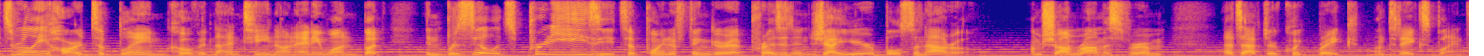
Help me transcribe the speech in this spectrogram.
It's really hard to blame COVID 19 on anyone, but in Brazil, it's pretty easy to point a finger at President Jair Bolsonaro. I'm Sean Rameswaram. That's after a quick break on Today Explained.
